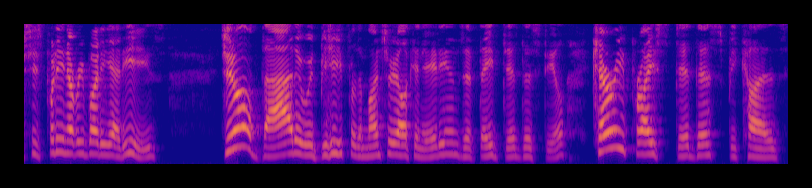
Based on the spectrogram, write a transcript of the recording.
she's putting everybody at ease. Do you know how bad it would be for the Montreal Canadiens if they did this deal? Carey Price did this because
